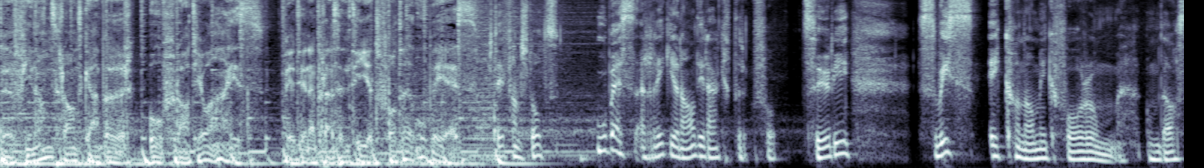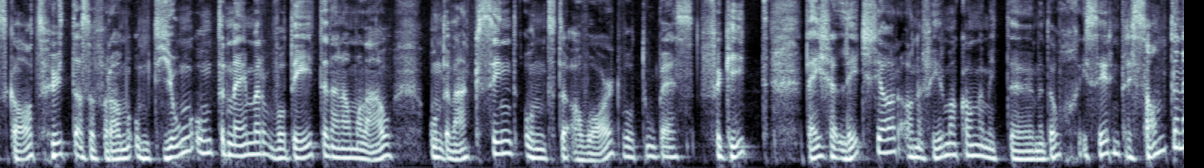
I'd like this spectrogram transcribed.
Der Finanzratgeber auf Radio 1 wird Ihnen präsentiert von der UBS. Stefan Stotz, UBS Regionaldirektor von Zürich. Swiss Economic Forum, um das geht es heute, also vor allem um die Jungunternehmer, die dort dann auch unterwegs sind und der Award, den die UBS vergibt, der ist letztes Jahr an eine Firma gegangen mit äh, einem doch sehr interessanten.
